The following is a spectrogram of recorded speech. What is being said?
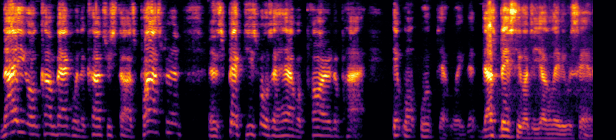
Now you're gonna come back when the country starts prospering and expect you're supposed to have a part of the pie. It won't work that way. That, that's basically what the young lady was saying.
